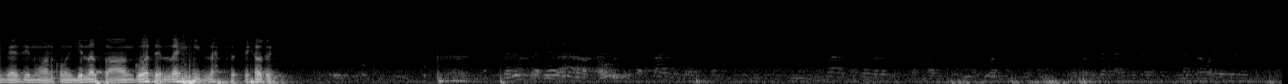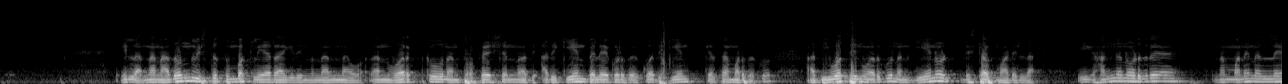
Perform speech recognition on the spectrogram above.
ಇಮ್ಯಾಜಿನ್ ಮಾಡ್ಕೊಳಂಗಿಲ್ಲ ಸಾಂಗು ಅದೆಲ್ಲ ಇಲ್ಲ ಸತ್ಯ ಅವ್ರಿಗೆ ಇಲ್ಲ, ನಾನು ಅದೊಂದು ವಿಷಯ ತುಂಬ ಕ್ಲಿಯರ್ ಆಗಿದ್ದೀನಿ ನನ್ನ ನನ್ನ ವರ್ಕು ನನ್ನ ಪ್ರೊಫೆಷನ್ ಅದು, ಅದಕ್ಕೆ ಏನು ಬೆಲೆ ಕೊಡಬೇಕು, ಅದಕ್ಕೆ ಏನು ಕೆಲಸ ಮಾಡಬೇಕು, ಅದು ಇವತ್ತಿನವರೆಗೂ ನನಗೇನು ಡಿಸ್ಟರ್ಬ್ ಮಾಡಿಲ್ಲ. ಈಗ ಹಂಗೆ ನೋಡಿದ್ರೆ ನಮ್ಮ ಮನೆಯಲ್ಲೇ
